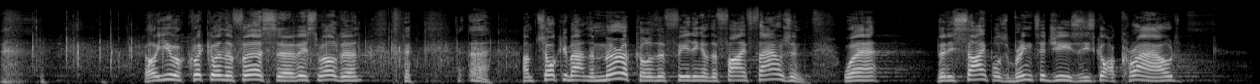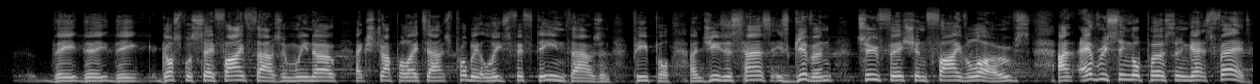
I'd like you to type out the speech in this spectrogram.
oh, you were quicker in the first service. Well done. I'm talking about the miracle of the feeding of the 5,000, where the disciples bring to Jesus, he's got a crowd. The, the, the Gospels say 5,000. We know, extrapolate out, it's probably at least 15,000 people. And Jesus has, is given two fish and five loaves, and every single person gets fed.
